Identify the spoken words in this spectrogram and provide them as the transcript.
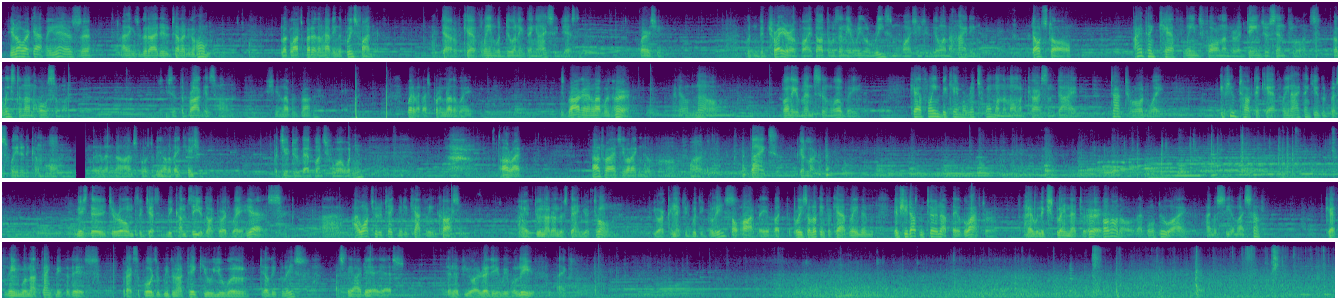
If you know where Kathleen is, uh, I think it's a good idea to tell her to go home. Look lots better than having the police find her. I doubt if Kathleen would do anything I suggested. Where is she? I wouldn't betray her if I thought there was any real reason why she should go into hiding. Don't stall. I think Kathleen's fallen under a dangerous influence, or at least an unwholesome one. She's at the Braga's home. Is she in love with Braga? Wait a minute, let's put it another way. Is Braga in love with her? I don't know. Plenty of men soon will be. Kathleen became a rich woman the moment Carson died. Dr. Ordway, if you talk to Kathleen, I think you could persuade her to come home. Wait a minute now, I'm supposed to be on a vacation. But you'd do that much for, her, wouldn't you? All right. I'll try and see what I can do. Oh, fine. Thanks. Good luck. Mr. Jerome suggested we come see you, Dr. Ordway. Yes. Uh, I want you to take me to Kathleen Carson. I do not understand your tone. You are connected with the police? Oh, hardly, but the police are looking for Kathleen, and if she doesn't turn up, they'll go after her. I will explain that to her. Oh, no, no, that won't do. I, I must see her myself. Kathleen will not thank me for this. But I suppose if we do not take you, you will tell the police? That's the idea, yes. Then if you are ready, we will leave. Thanks.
